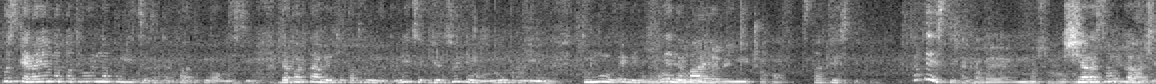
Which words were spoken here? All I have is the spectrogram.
Хуська районна патрульна поліція в Закарпатській області, департаменту патрульної поліції відсутня в головному управлінні. Тому ви, мені- ви не маєте статистики. Статистики. Так, але ми ж Ще раз вам кажу.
